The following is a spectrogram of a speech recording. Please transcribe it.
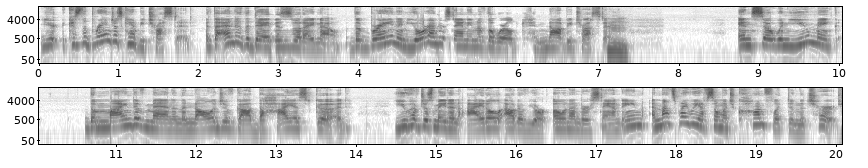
you're because the brain just can't be trusted at the end of the day this is what i know the brain and your understanding of the world cannot be trusted and so when you make the mind of man and the knowledge of God the highest good, you have just made an idol out of your own understanding. And that's why we have so much conflict in the church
